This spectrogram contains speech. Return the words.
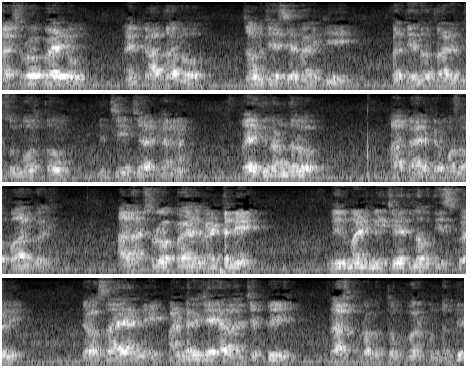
లక్ష రూపాయలు ఆయన ఖాతాలో జమ చేసేదానికి పద్దెనిమిదో తారీఖు సుముహూర్తం నిశ్చయించారు కానీ రైతులందరూ ఆ కార్యక్రమంలో పాల్గొని ఆ లక్ష రూపాయలు వెంటనే మీరు మళ్ళీ మీ చేతిలోకి తీసుకొని వ్యవసాయాన్ని పండగ చేయాలని చెప్పి రాష్ట్ర ప్రభుత్వం కోరుకుంటుంది.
